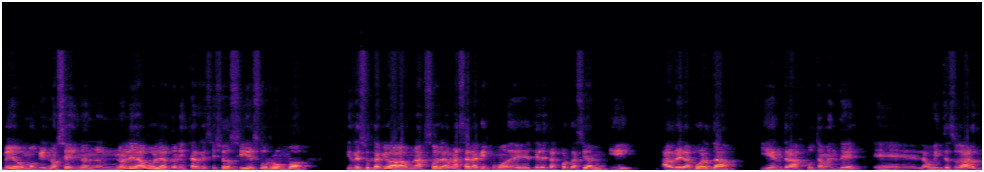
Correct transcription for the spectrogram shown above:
veo como que no, sé, no, no, no le da bola a Tony Stark, qué sé yo, sigue su rumbo, y resulta que va a una, sola, una sala que es como de teletransportación, y abre la puerta y entra justamente eh, la Winter's Guard,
